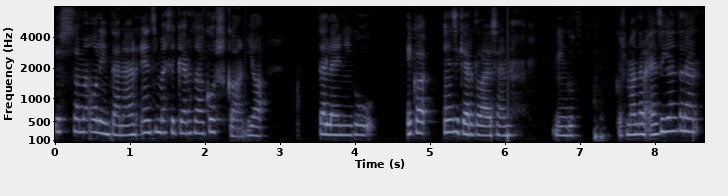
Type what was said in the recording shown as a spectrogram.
jossa mä olin tänään ensimmäistä kertaa koskaan. Ja tälleen niinku, eka ensikertalaisen, niinku, koska mä oon täällä ensikertalainen,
